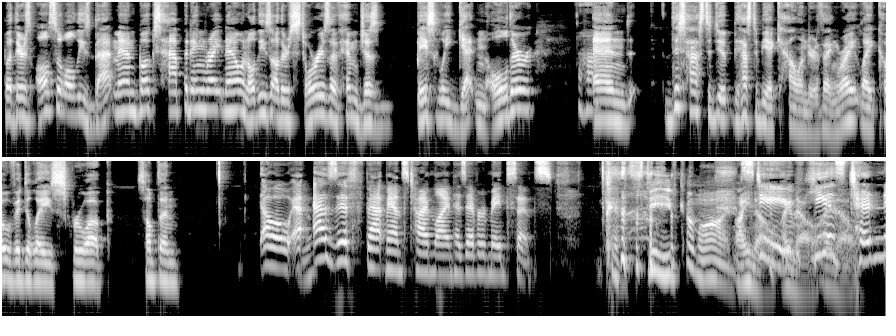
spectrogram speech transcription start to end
but there's also all these Batman books happening right now and all these other stories of him just basically getting older. Uh-huh. And this has to do has to be a calendar thing, right? Like COVID delays screw up something. oh, a- as if Batman's timeline has ever made sense. Steve, come on. I know. Steve, I know. he I is know. 10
